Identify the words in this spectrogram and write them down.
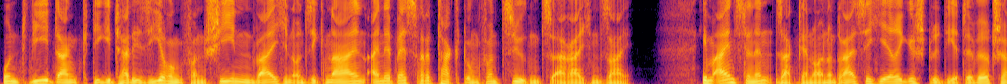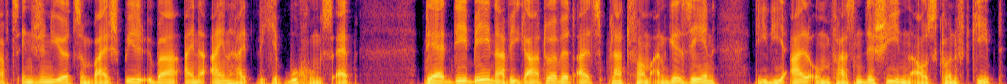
und wie dank Digitalisierung von Schienen, Weichen und Signalen eine bessere Taktung von Zügen zu erreichen sei. Im Einzelnen sagt der 39-jährige studierte Wirtschaftsingenieur zum Beispiel über eine einheitliche Buchungs-App, der DB-Navigator wird als Plattform angesehen, die die allumfassende Schienenauskunft gibt.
